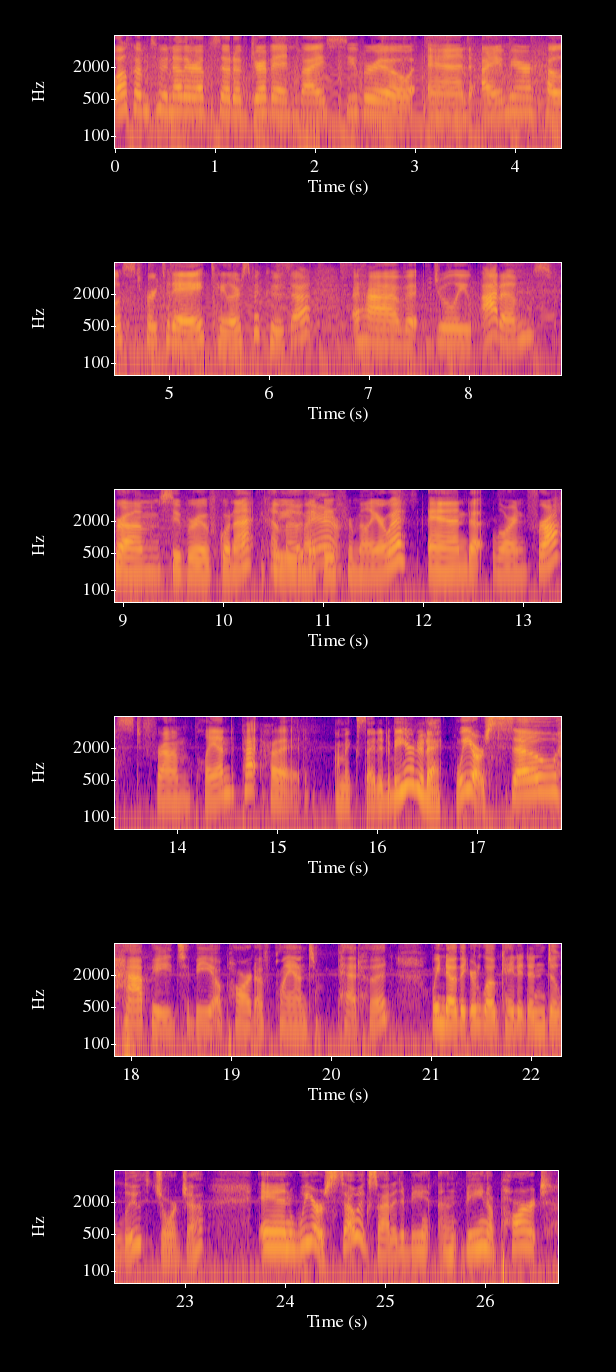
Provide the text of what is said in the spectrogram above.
Welcome to another episode of Driven by Subaru, and I am your host for today, Taylor Spicuzza. I have Julie Adams from Subaru of Gwinnett, who Hello you might there. be familiar with, and Lauren Frost from Planned Pethood. I'm excited to be here today. We are so happy to be a part of Planned Pethood. We know that you're located in Duluth, Georgia, and we are so excited to be uh, being a part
